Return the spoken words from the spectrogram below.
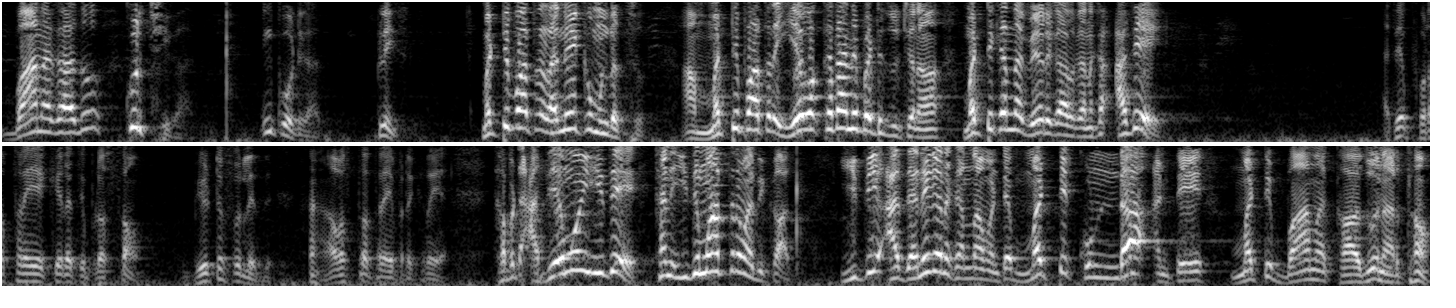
బాణ కాదు కుర్చీ కాదు. ఇంకోటి కాదు. ప్లీజ్. మట్టి పాత్రలు అనేకం ఉండొచ్చు. ఆ మట్టి పాత్ర ఏ ఒక్కదాన్ని బట్టి చూసినా మట్టి కన్నా వేరు కాదు కనుక అదే. అదే పురత్రయ కీరతి ఇప్పుడు వస్తాం. బ్యూటిఫుల్ ఇది. అవస్థాత్రయ ప్రక్రియ. కాబట్టి అదేమో ఇదే కానీ ఇది మాత్రం అది కాదు. ఇది అది అని గనక అన్నామంటే మట్టి కుండ అంటే మట్టి బాణ కాదు అని అర్థం.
